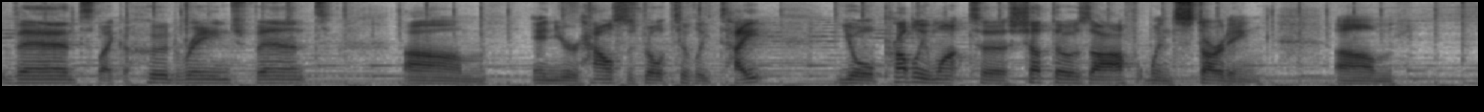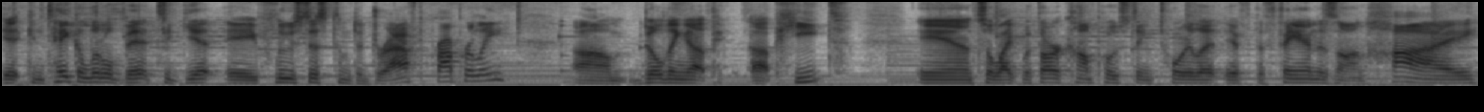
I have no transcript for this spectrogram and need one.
vent, like a hood range vent, um, and your house is relatively tight, you'll probably want to shut those off when starting. Um, it can take a little bit to get a flue system to draft properly, um, building up, up heat. And so like with our composting toilet, if the fan is on high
